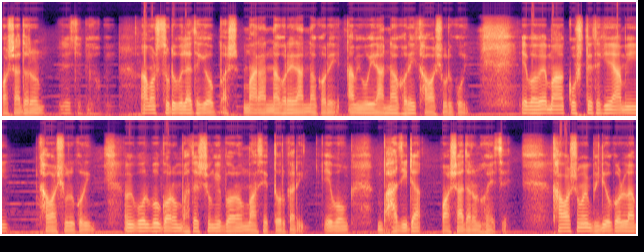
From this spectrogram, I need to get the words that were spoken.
অসাধারণ রেসিপি হবে। আমার ছোটোবেলা থেকে অভ্যাস, মা রান্নাঘরে রান্না করে, আমি ওই রান্নাঘরেই খাওয়া শুরু করি। এভাবে মা কষতে থেকে আমি খাওয়া শুরু করি। আমি বলব গরম ভাতের সঙ্গে গরম মাছের তরকারি এবং ভাজিটা অসাধারণ হয়েছে। খাওয়ার সময় ভিডিও করলাম,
